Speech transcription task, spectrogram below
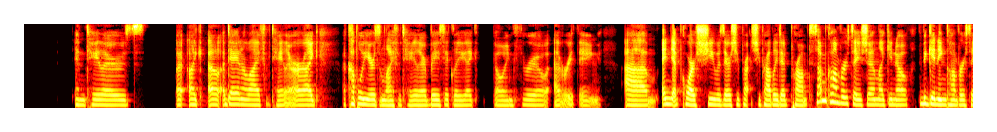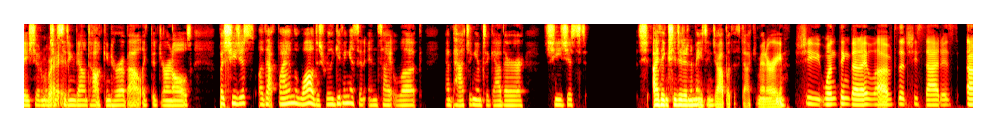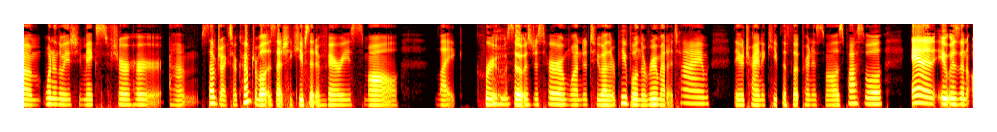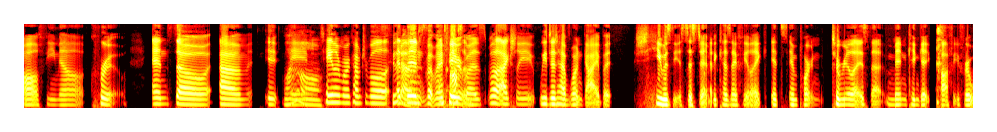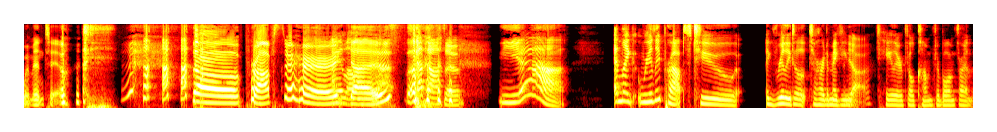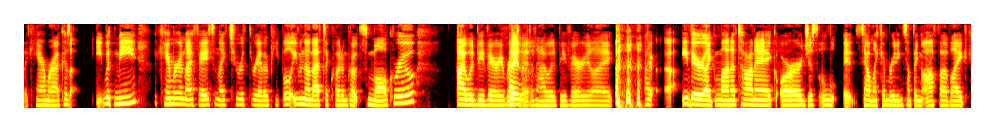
in Taylor's uh, like a, a day in a life of Taylor, or like a couple years in life of Taylor, basically like going through everything. Um, and of course, she was there. She pro- she probably did prompt some conversation, like you know, the beginning conversation when Right. she's sitting down talking to her about like the journals. But she just uh, that fly on the wall, just really giving us an insight look and patching him together. She just, I think she did an amazing job with this documentary. She one thing that I loved that she said is um, one of the ways she makes sure her um, subjects are comfortable is that she keeps it a very small, like crew. Mhm. So it was just her and one to two other people in the room at a time. They were trying to keep the footprint as small as possible, and it was an all female crew. And so um, it Wow. made Taylor more comfortable. And then, but my That's favorite awesome. was well, actually, we did have one guy, but he was the assistant because I feel like it's important to realize that men can get coffee for women too. so props to her. I love yes. That's awesome. yeah. And like really props to like really to, to her to making yeah. Taylor feel comfortable in front of the camera. Cause with me, a camera in my face and like two or three other people, even though that's a quote unquote small crew, I would be very rigid know. and I would be very like I, uh, either like monotonic or just l- it sound like I'm reading something off of like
